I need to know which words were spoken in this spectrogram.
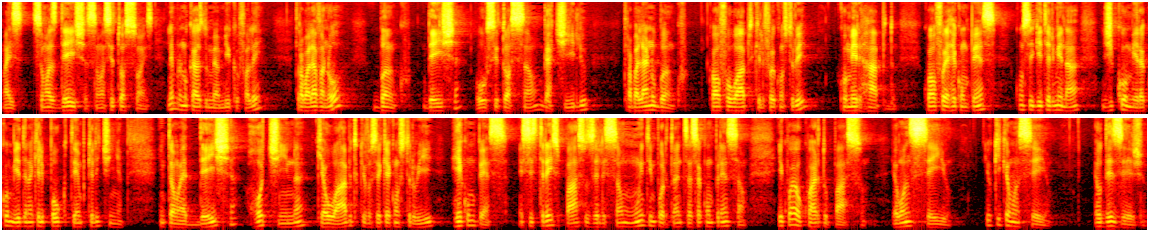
Mas são as deixas, são as situações. Lembra no caso do meu amigo que eu falei? Trabalhava no banco deixa ou situação, gatilho, trabalhar no banco. Qual foi o hábito que ele foi construir? Comer rápido. Qual foi a recompensa? Conseguir terminar de comer a comida naquele pouco tempo que ele tinha. Então é deixa, rotina, que é o hábito que você quer construir, recompensa. Esses três passos eles são muito importantes essa compreensão. E qual é o quarto passo? É o anseio. E o que é o anseio? É o desejo.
